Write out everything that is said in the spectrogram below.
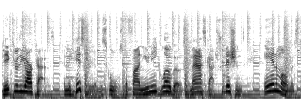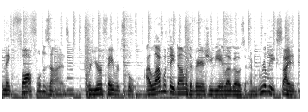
dig through the archives and the history of the schools to find unique logos, mascots, traditions, and moments to make thoughtful designs for your favorite school. I love what they've done with the various UVA logos, and I'm really excited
